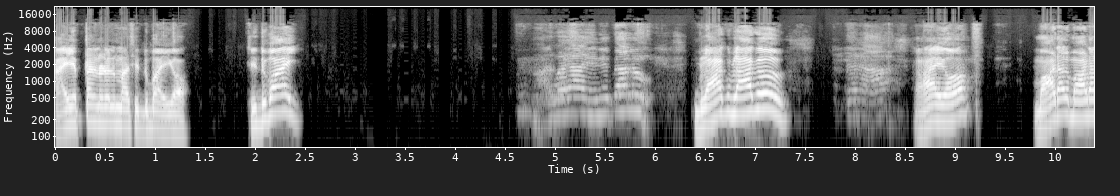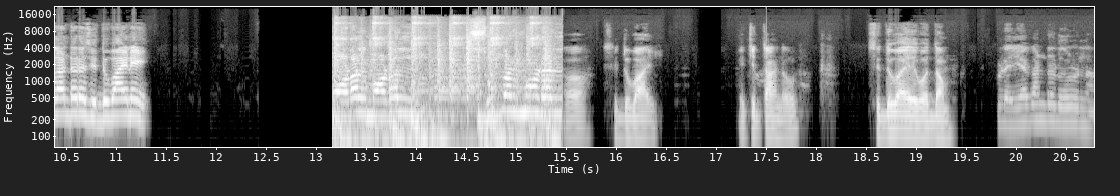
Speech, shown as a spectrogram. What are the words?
హాయ్ చెప్తాను చూడాలి మా సిద్ధుబాయ్ ఇగో. సిద్ధుబాయ్ బ్లాక్ బ్లాక్ అయ్యో మాడల్ మాడల్ అంటారు సిద్ధుబాయ్ని మోడల్ మోడల్. Super model. ఓ సిద్ధుబాయ్ ఎక్కిస్తాడు సిద్ధుబాయ్ వద్దాం ఇప్పుడు అయ్యాకంటాడు చూడు నా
